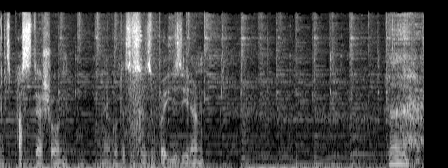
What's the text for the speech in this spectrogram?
Jetzt passt der schon. Ja gut, das ist ja super easy dann. Ach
